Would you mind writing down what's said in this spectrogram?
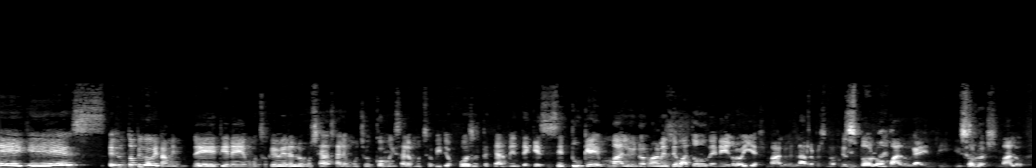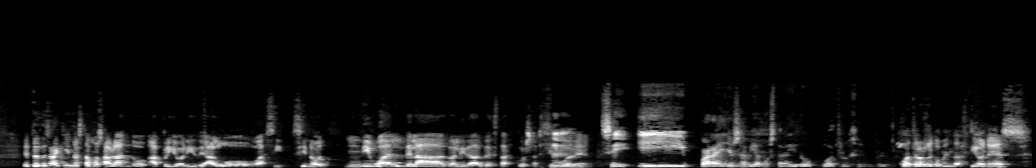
Eh, que es, es un tópico que también eh, tiene mucho que ver, en los, o sea, sale mucho en cómics, sale mucho en videojuegos especialmente, que es ese tú que es malo y normalmente va todo de negro y es malo, es la representación de todo lo malo que hay en ti y solo es malo. Entonces aquí no estamos hablando a priori de algo así, sino igual de la dualidad de estas cosas que Hmm, pueden. Sí, y para ellos habíamos traído cuatro ejemplos. Cuatro recomendaciones.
